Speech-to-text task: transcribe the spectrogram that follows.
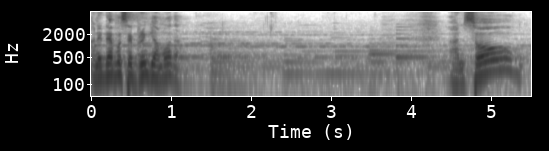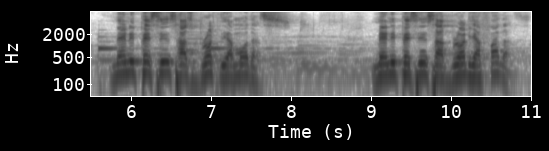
And the devil said, Bring your mother. And so many persons has brought their mothers. Many persons have brought their fathers.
